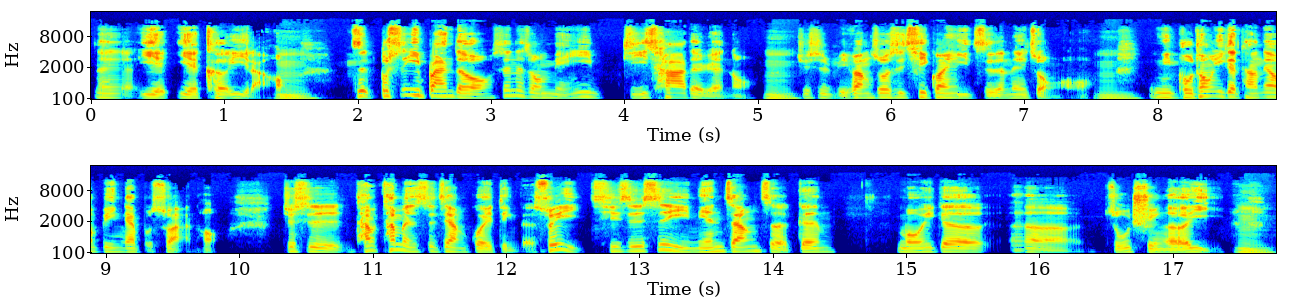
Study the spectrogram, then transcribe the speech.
那个也也可以啦哈、嗯这不是一般的哦，是那种免疫极差的人哦，嗯。就是比方说是器官移植的那种哦，嗯。你普通一个糖尿病应该不算哦、就是他他们是这样规定的，所以其实是以年长者跟某一个呃族群而已，嗯。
